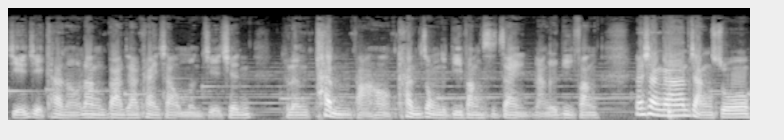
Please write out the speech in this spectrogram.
解解看哦，让大家看一下我们解签可能看法哈看中的地方是在哪个地方。那像刚刚讲说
